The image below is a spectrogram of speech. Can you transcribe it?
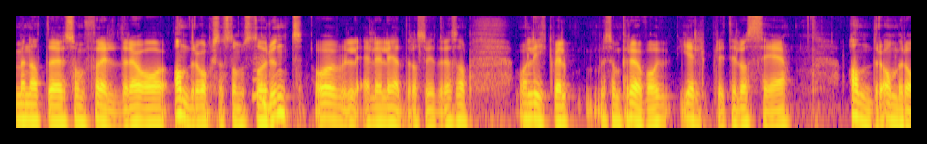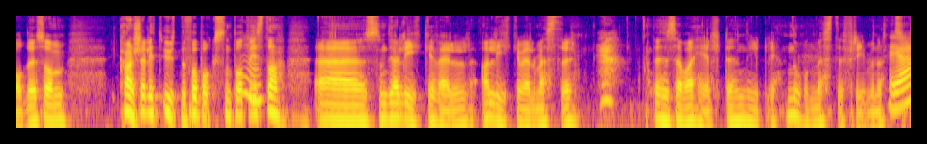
men at det, som foreldre og andre voksne som står mm. rundt, og, eller ledere osv., så, så må likevel liksom prøve å hjelpe dem til å se andre områder som kanskje litt utenfor boksen på et vis, da, eh, som de allikevel, allikevel mestrer. Det syns jeg var helt uh, nydelig. Noen mester friminutt. Ja,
